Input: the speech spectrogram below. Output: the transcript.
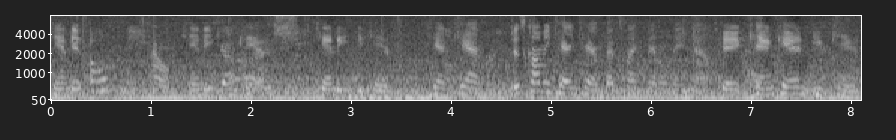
Candy. Get off me. Ow, Candy, you can't. Candy, you can't. Can Can. Just call me Can Can. That's my middle name now. Okay, can, can, you can't.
